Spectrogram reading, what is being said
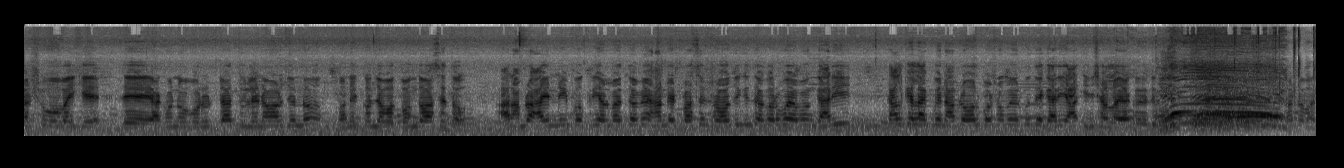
আর শুভ ভাইকে যে এখন অবরোধটা তুলে নেওয়ার জন্য অনেকক্ষণ যাবৎ বন্ধ আছে তো। আর আমরা আইনি প্রক্রিয়ার মাধ্যমে হান্ড্রেড পার্সেন্ট সহযোগিতা করব এবং গাড়ি কালকে লাগবে না, আমরা অল্প সময়ের মধ্যে গাড়ি ইনশাল্লাহ করে দেবো। ধন্যবাদ।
